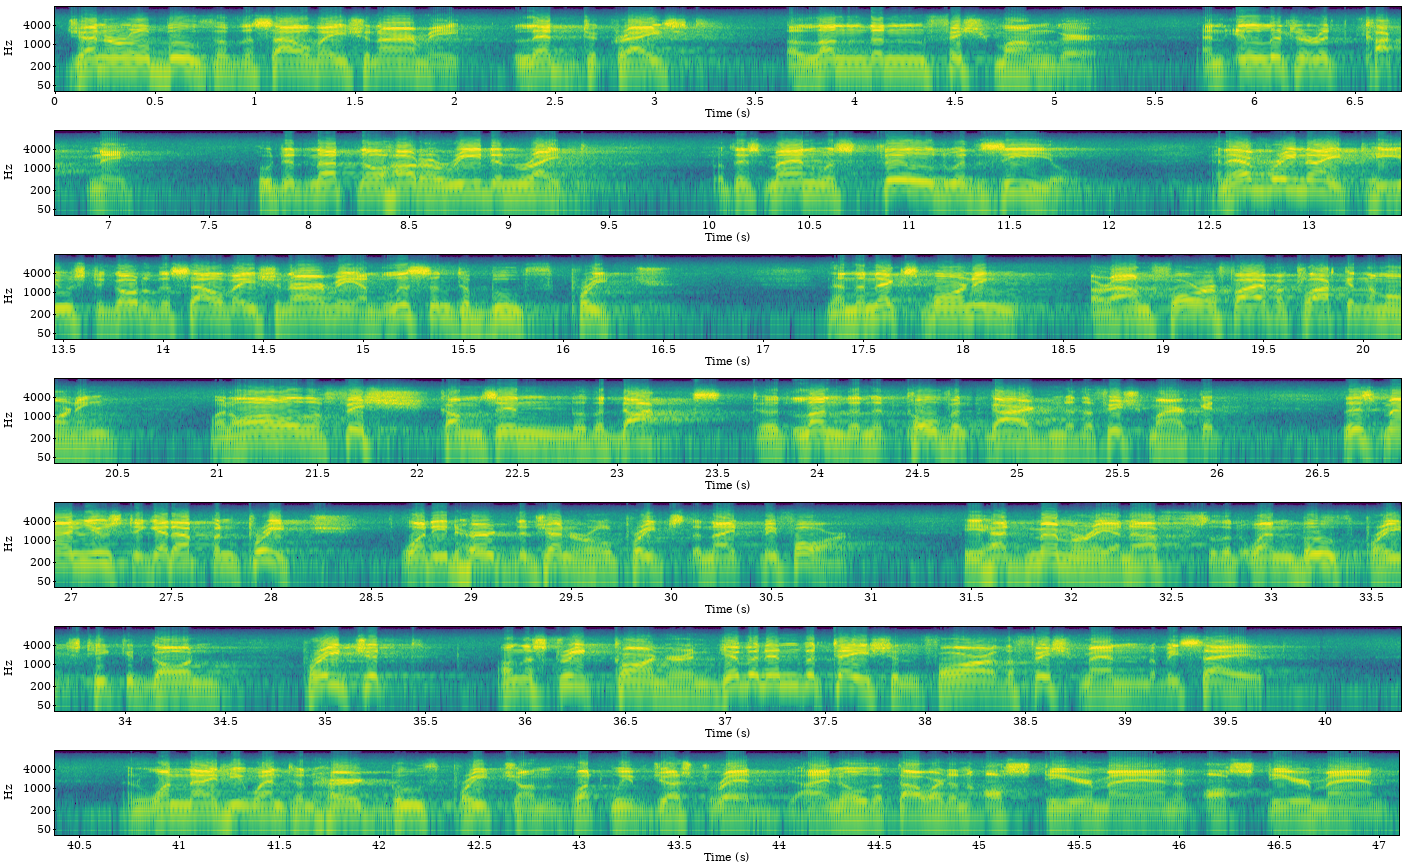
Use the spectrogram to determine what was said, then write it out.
General Booth of the Salvation Army led to Christ a London fishmonger, an illiterate cockney who did not know how to read and write. But this man was filled with zeal. And every night he used to go to the Salvation Army and listen to Booth preach. Then the next morning, around four or five o'clock in the morning, when all the fish comes into the docks to London at Covent Garden to the fish market, this man used to get up and preach what he'd heard the general preach the night before. He had memory enough so that when Booth preached, he could go and preach it on the street corner and give an invitation for the fishmen to be saved. And one night he went and heard Booth preach on what we've just read. I know that thou art an austere man, an austere man.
